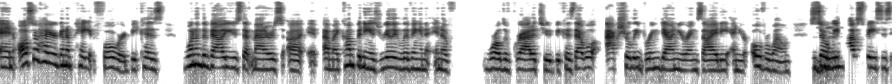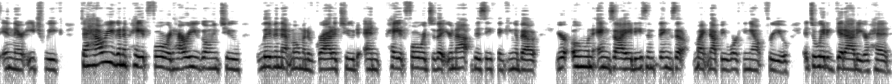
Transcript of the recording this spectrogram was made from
and also how you're going to pay it forward because one of the values that matters uh, at my company is really living in, in a world of gratitude because that will actually bring down your anxiety and your overwhelm. So mm-hmm. we have spaces in there each week to how are you going to pay it forward? How are you going to live in that moment of gratitude and pay it forward so that you're not busy thinking about your own anxieties and things that might not be working out for you. It's a way to get out of your head.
